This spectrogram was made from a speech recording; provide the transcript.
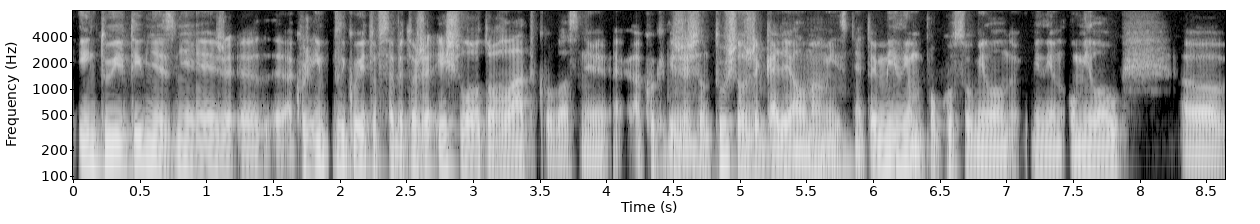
intuitívne znie, že e, akože implikuje to v sebe to, že išlo o to hladko vlastne, ako keby, že som tušil, že kadiaľ mám ísť. To je milión pokusov, milión, milión omylov, uh,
